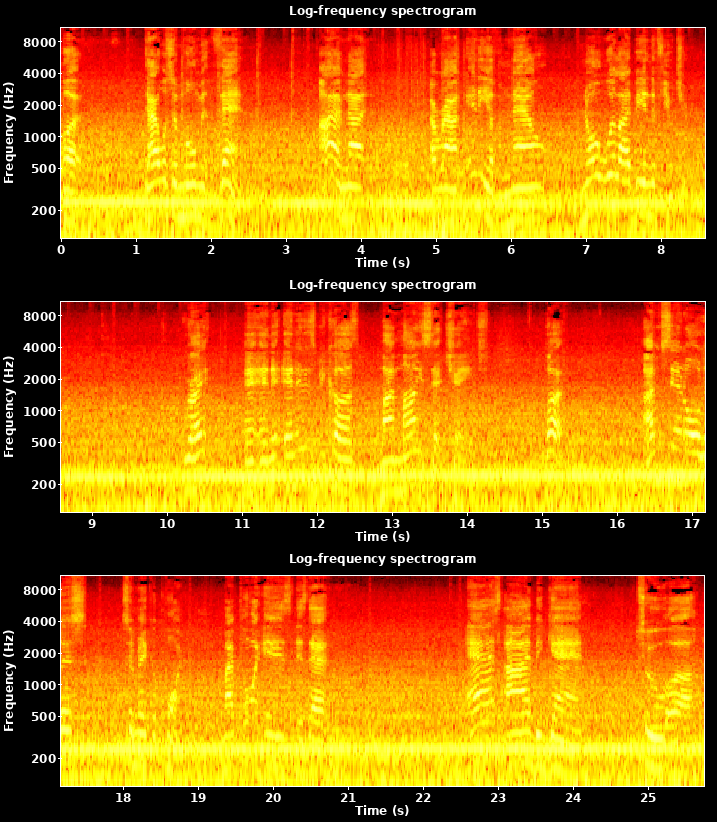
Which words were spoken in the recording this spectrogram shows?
But that was a moment then. I am not around any of them now, nor will I be in the future. Right? And, and, and it is because my mindset changed. But I'm saying all this to make a point. My point is is that as I began to uh,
